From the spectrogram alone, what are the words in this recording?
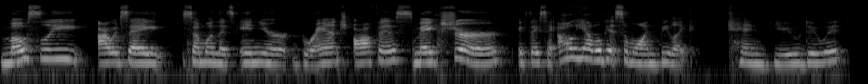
Mostly, I would say someone that's in your branch office. Make sure if they say, oh yeah, we'll get someone, be like, can you do it?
